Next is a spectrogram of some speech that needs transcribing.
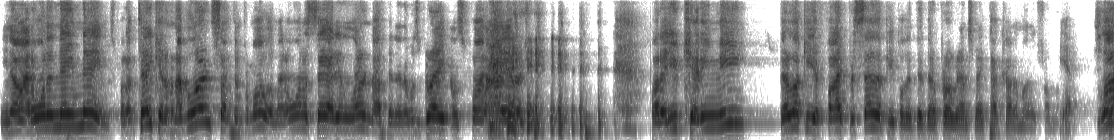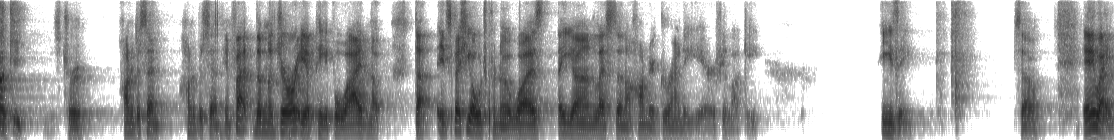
You know, I don't want to name names, but I've taken them and I've learned something from all of them. I don't want to say I didn't learn nothing and it was great. It was fun, high energy. but are you kidding me? They're lucky if 5% of the people that did their programs make that kind of money from them. yeah. It's true. Lucky. It's true. Hundred percent. Hundred percent. In fact, the majority of people I know that, especially entrepreneur wise, they earn less than a hundred grand a year if you're lucky. Easy. So, anyway,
